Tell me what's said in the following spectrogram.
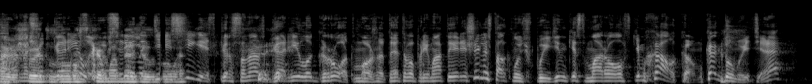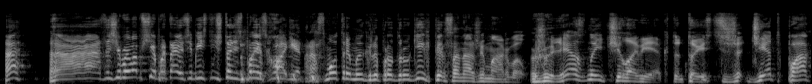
А, а что это за русская модель DC есть персонаж Горилла Грот. Может, этого примата и решили столкнуть в поединке с Марвеловским Халком? Как думаете, а? А? А, зачем я вообще пытаюсь объяснить, что здесь происходит? Рассмотрим игры про других персонажей Марвел. Железный человек, то, то есть Jetpack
